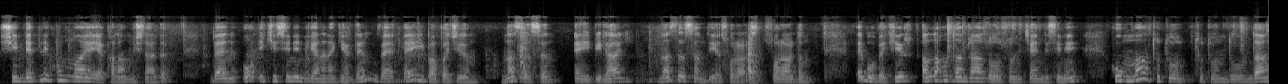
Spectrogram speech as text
şiddetli hummaya yakalanmışlardı. Ben o ikisinin yanına girdim ve ey babacığım nasılsın ey Bilal nasılsın diye sorar, sorardım. Ebu Bekir Allah ondan razı olsun kendisini humma tutun, tutunduğunda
